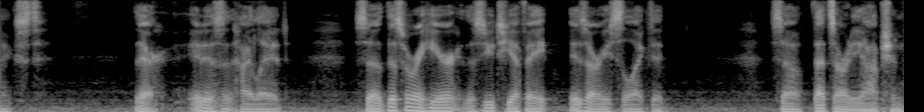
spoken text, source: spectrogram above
Next. There. It isn't highlighted. So this one right here, this UTF-8, is already selected. So that's already option.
